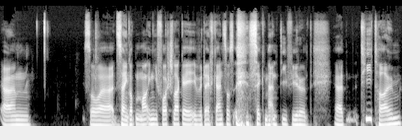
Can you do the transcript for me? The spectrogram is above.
ähm, so äh, das habe ich glaube mal irgendwie vorgeschlagen, ich würde eigentlich gerne so ein Segment einführen und äh, Tea Time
